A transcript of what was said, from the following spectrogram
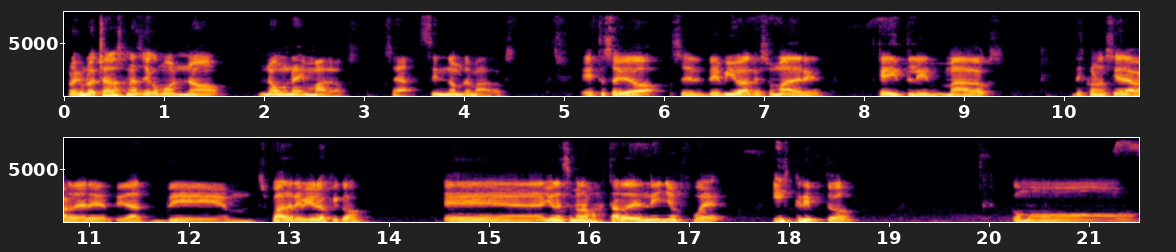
Por ejemplo, Charles nació como no, no name Maddox, o sea, sin nombre Maddox. Esto se, debió- se debió a que su madre, Caitlin Maddox, desconocía la verdadera identidad de mm, su padre biológico. Eh, y una semana más tarde el niño fue inscripto como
